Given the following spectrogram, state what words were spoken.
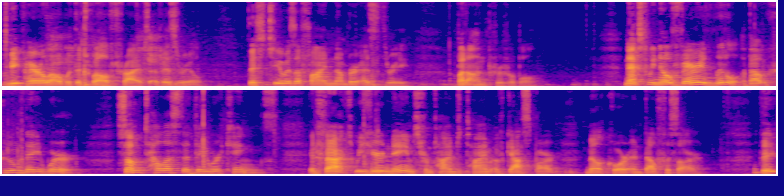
to be parallel with the 12 tribes of Israel. This too is a fine number as three, but unprovable. Next, we know very little about whom they were. Some tell us that they were kings. In fact, we hear names from time to time of Gaspar, Melchior, and Balthasar. The,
